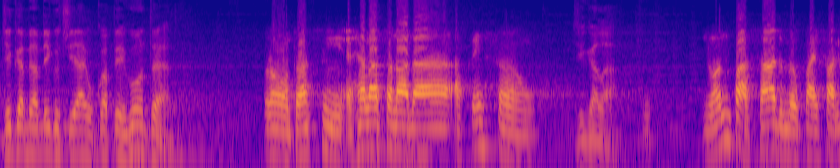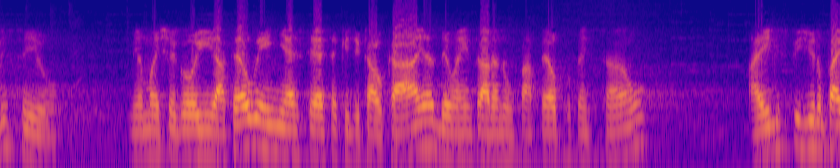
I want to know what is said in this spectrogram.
Diga, meu amigo Tiago, qual a pergunta? Pronto, assim, é relacionado à, à pensão. Diga lá. No ano passado, meu pai faleceu. Minha mãe chegou a ir até o INSS aqui de Calcaia, deu a entrada no papel por pensão. Aí eles pediram para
